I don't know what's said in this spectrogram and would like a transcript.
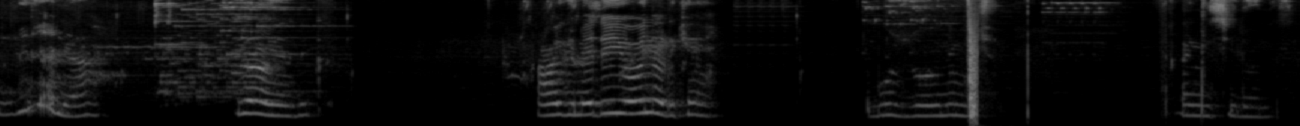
güzel ya. Güzel oynadık. Ay yine de iyi oynadık he. Buzlu oynamayacağım. Hangisiyle oynasın?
